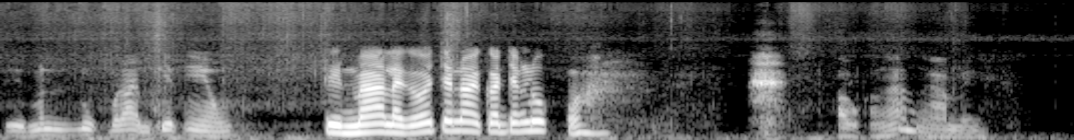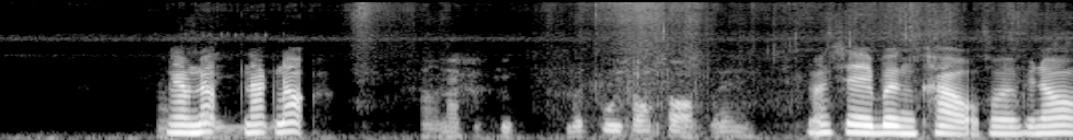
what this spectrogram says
เออมันลุกมาได้มันเจ็บแอวตื่นมาแล้วก็ว่าจะน้อยก่อนจังลูกว่ะเอาก็งามงามเลย งามเนาะนักเนาะเอานักคือเบิดปุยช่องสอบก็ได้นี่มาใส่เบิ่งข้าวพ่อแม่พี่น้อง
